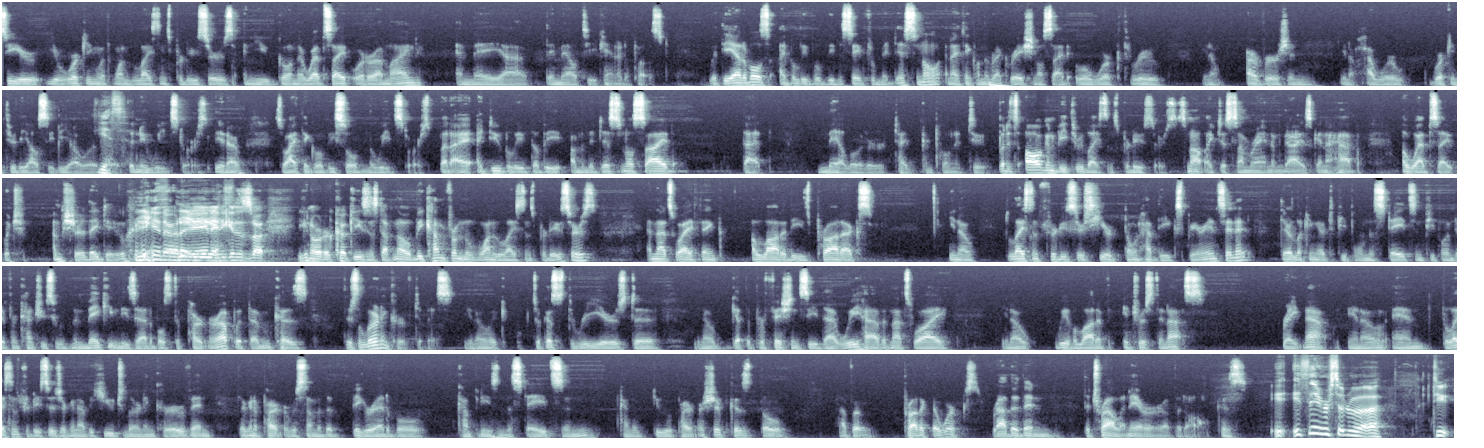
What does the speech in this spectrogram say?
So you're you're working with one of the licensed producers, and you go on their website, order online, and they uh, they mail it to you Canada Post. With the edibles, I believe will be the same for medicinal, and I think on the recreational side, it will work through, you know, our version, you know, how we're working through the LCBO or Yes. the, the new weed stores, you know. So I think it will be sold in the weed stores, but I, I do believe there'll be on the medicinal side that mail order type component too. But it's all going to be through licensed producers. It's not like just some random guy is going to have a website, which I'm sure they do. You know what Yeah, I mean? yeah, you can just you can order cookies and stuff. No, we come from the, one of the licensed producers, and that's why I think a lot of these products, you know, licensed producers here don't have the experience in it. They're looking out to people in the states and people in different countries who have been making these edibles to partner up with them because there's a learning curve to this. You know, like it took us three years to you know get the proficiency that we have, and that's why you know we have a lot of interest in us right now, you know, and the licensed producers are going to have a huge learning curve and they're going to partner with some of the bigger edible companies in the States and kind of do a partnership because they'll have a product that works rather than the trial and error of it all. Because Is there sort of a do you,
